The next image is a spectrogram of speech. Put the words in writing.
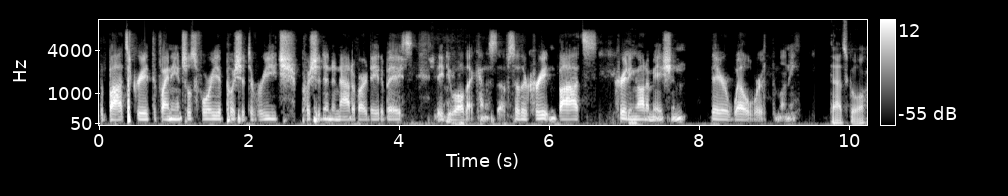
The bots create the financials for you. Push it to Reach, push it in and out of our database. They do all that kind of stuff. So they're creating bots, creating automation. They're well worth the money. That's cool.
